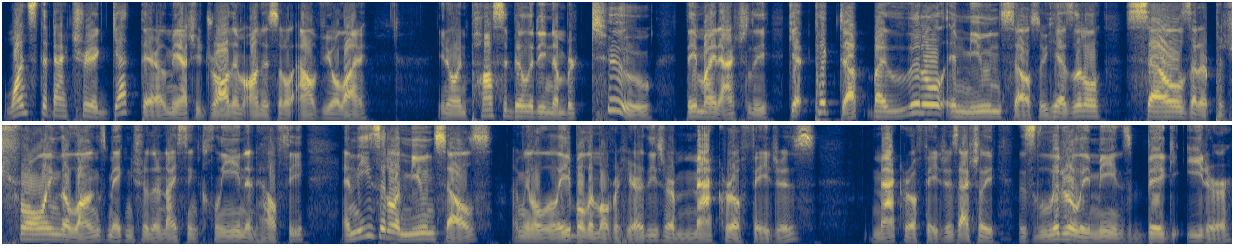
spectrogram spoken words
Once the bacteria get there, let me actually draw them on this little alveoli. You know, in possibility number two, they might actually get picked up by little immune cells. So he has little cells that are patrolling the lungs, making sure they're nice and clean and healthy. And these little immune cells, I'm going to label them over here. These are macrophages. Macrophages. Actually, this literally means big eater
